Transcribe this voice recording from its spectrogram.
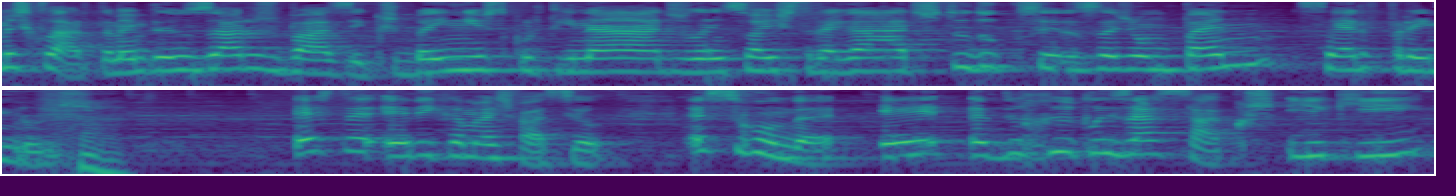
Mas claro, também podemos usar os básicos, bainhas de cortinados, lençóis estragados, tudo o que se- seja um pano serve para embrulhos. Esta é a dica mais fácil. A segunda é a de reutilizar sacos. E aqui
